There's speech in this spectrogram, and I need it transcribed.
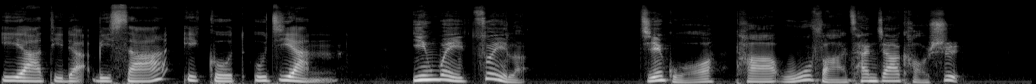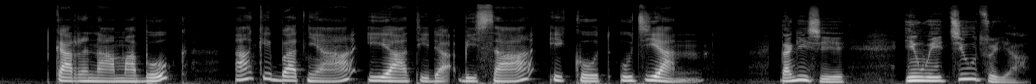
ia tidak bisa ikut ujian. 因为醉了，结果他无法参加考试。Karena mabuk, akibatnya ia tidak bisa ikut ujian. 但伊是因为酒醉啊，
